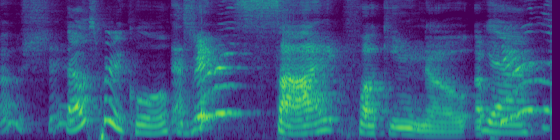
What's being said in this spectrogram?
Oh shit. That was pretty cool. That's- Very side fucking note. Yeah. Apparently,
